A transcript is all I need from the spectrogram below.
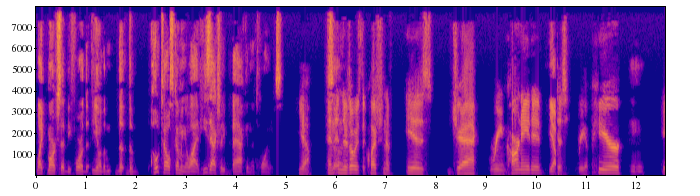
like Mark said before, the, you know, the, the, the hotel's coming alive. He's actually back in the twenties. Yeah. And, So- and there's always the question of, is Jack reincarnated? Yep. Does he reappear? Mhm. It,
